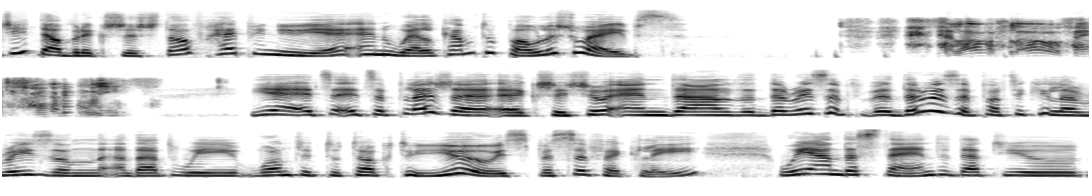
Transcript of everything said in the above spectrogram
Dzień dobry, Krzysztof. Happy New Year and welcome to Polish Waves. Hello, hello. Thank you for having me. Yeah, it's it's a pleasure, uh, Krzysiu, and uh, there is a there is a particular reason that we wanted to talk to you specifically. We understand that you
